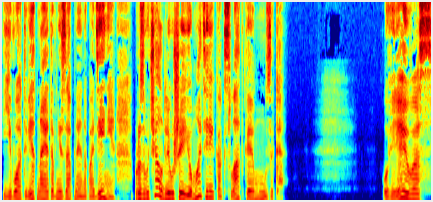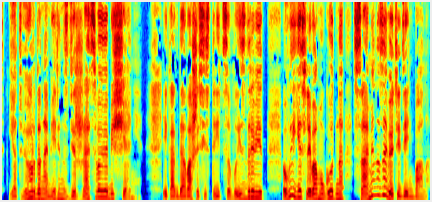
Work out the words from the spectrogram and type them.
Его ответ на это внезапное нападение прозвучал для ушей ее матери, как сладкая музыка. «Уверяю вас, я твердо намерен сдержать свое обещание, и когда ваша сестрица выздоровеет, вы, если вам угодно, сами назовете день бала.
